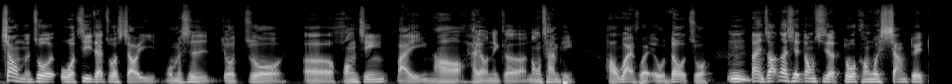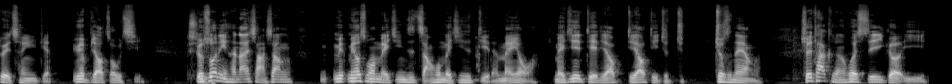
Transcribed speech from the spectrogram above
像我们做我自己在做交易，我们是有做呃黄金、白银，然后还有那个农产品，好外汇我都有做。嗯，那你知道那些东西的多空会相对对称一点，因为比较周期。比如说你很难想象没没有什么美金是涨或美金是跌的，没有啊，美金是跌跌到跌到底就就就是那样了。所以它可能会是一个以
